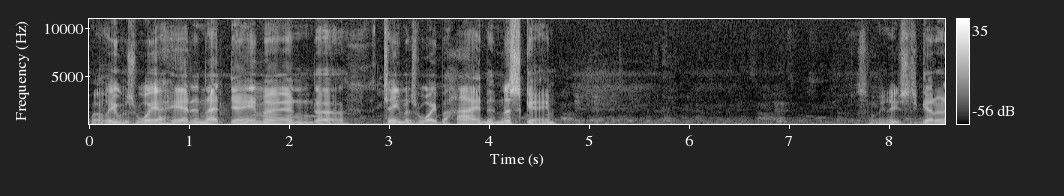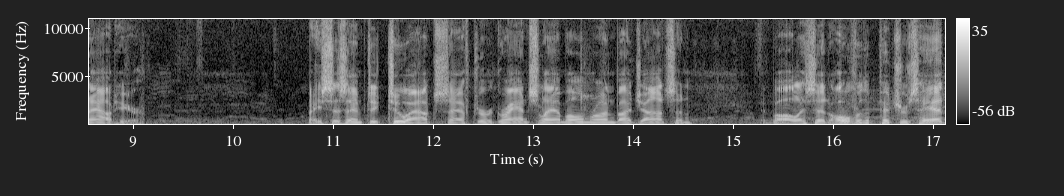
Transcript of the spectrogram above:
Well, he was way ahead in that game, and uh, the team is way behind in this game. So he needs to get an out here. Base is empty, two outs after a grand slam home run by Johnson. The ball is hit over the pitcher's head.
